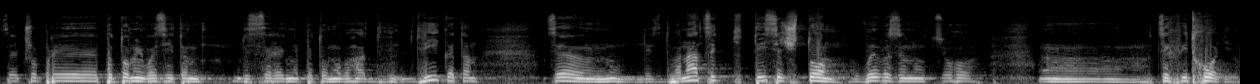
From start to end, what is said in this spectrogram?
Це якщо при питомій вазі там десь середня питома вага двійка, там, це ну, десь 12 тисяч тонн вивезено цього, е, цих відходів.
